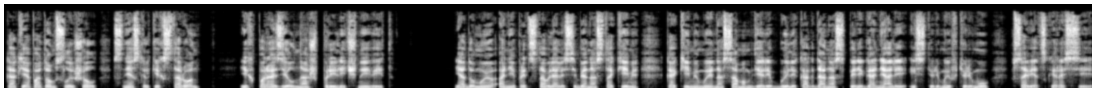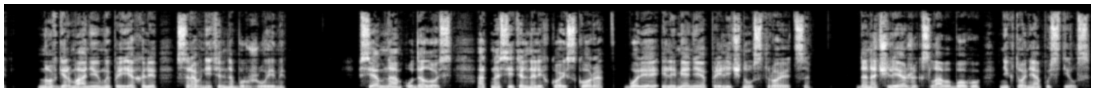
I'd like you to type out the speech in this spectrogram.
Как я потом слышал с нескольких сторон, их поразил наш приличный вид — я думаю, они представляли себе нас такими, какими мы на самом деле были, когда нас перегоняли из тюрьмы в тюрьму в Советской России. Но в Германию мы приехали сравнительно буржуями. Всем нам удалось относительно легко и скоро более или менее прилично устроиться. До ночлежек, слава богу, никто не опустился.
